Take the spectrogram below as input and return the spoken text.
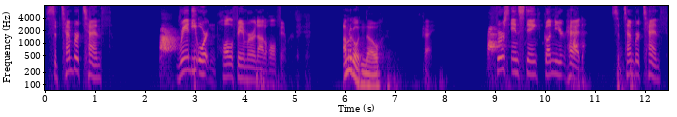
September 10th, Randy Orton, Hall of Famer or not a Hall of Famer? I'm gonna go with no. Okay. First instinct, gun to your head, September 10th,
